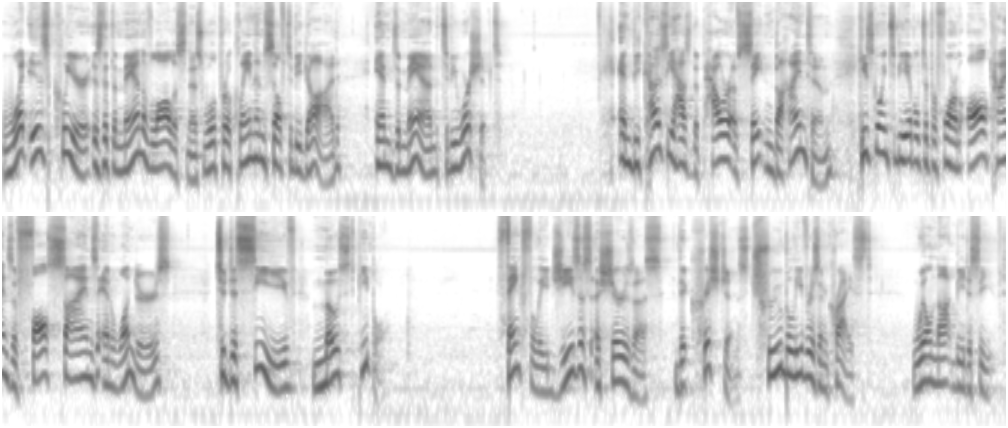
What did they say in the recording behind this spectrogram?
what is clear is that the man of lawlessness will proclaim himself to be God and demand to be worshiped. And because he has the power of Satan behind him, he's going to be able to perform all kinds of false signs and wonders to deceive most people. Thankfully, Jesus assures us that Christians, true believers in Christ, will not be deceived.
